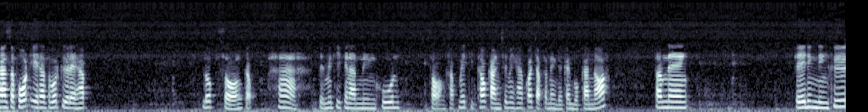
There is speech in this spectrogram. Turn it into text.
transpose a transpose คืออะไรครับ ลบสองกับห้าเป็นเมตริกขนาดหนึ่งคูณสองครับ เมตริกเท่ากันใช่ไหมครับ ก็จับตำแหน่งเดียวกันบวกกันเนาะตำแหน่ง a หนึ่งหนึ่งคือ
